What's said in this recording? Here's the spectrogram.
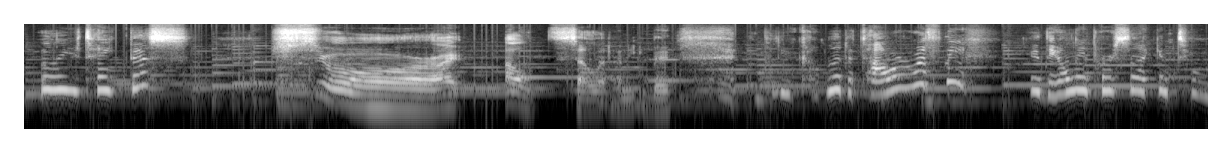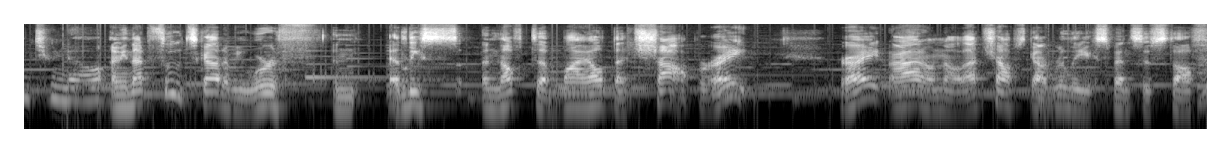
will you take this? Sure, I, I'll sell it on eBay. Will you come to the tower with me? You're the only person I can tune to now. I mean, that flute's gotta be worth an, at least enough to buy out that shop, right? Right? I don't know. That shop's got really expensive stuff.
